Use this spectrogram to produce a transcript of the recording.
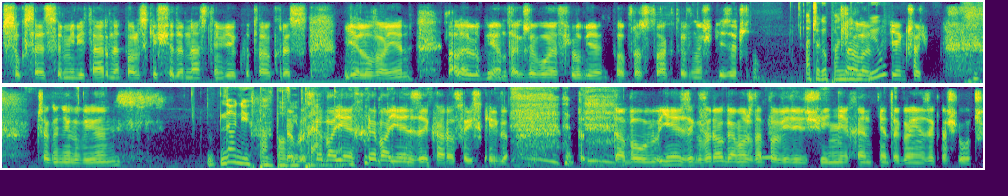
sukcesy militarne Polski w XVII wieku to okres wielu wojen, ale lubiłem także WF, lubię po prostu aktywność fizyczną. A czego pan nie No, lubił? większość, czego nie lubiłem? No niech pan powie Chyba, prawdę. chyba, je, chyba języka rosyjskiego. To, to był język wroga, można powiedzieć, i niechętnie tego języka się uczy.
